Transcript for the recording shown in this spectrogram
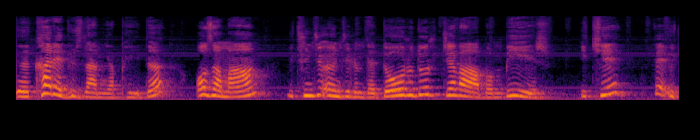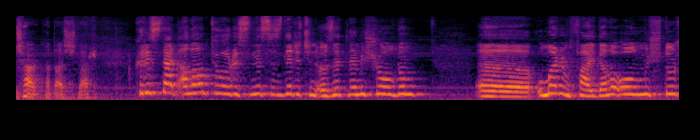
e, kare düzlem yapıydı. O zaman üçüncü öncülümde doğrudur. Cevabım 1, 2 ve 3 arkadaşlar. Kristal alan teorisini sizler için özetlemiş oldum. Ee, umarım faydalı olmuştur.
